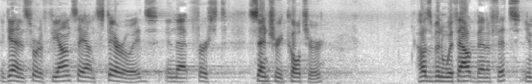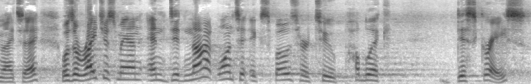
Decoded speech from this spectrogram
again, sort of fiance on steroids in that first century culture, husband without benefits, you might say, was a righteous man and did not want to expose her to public disgrace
